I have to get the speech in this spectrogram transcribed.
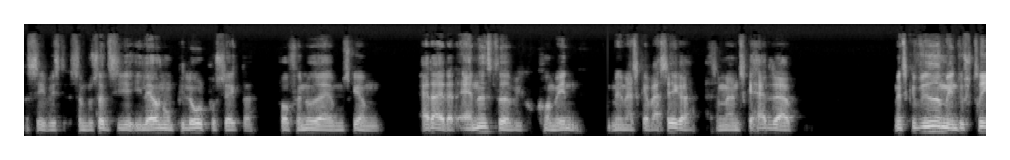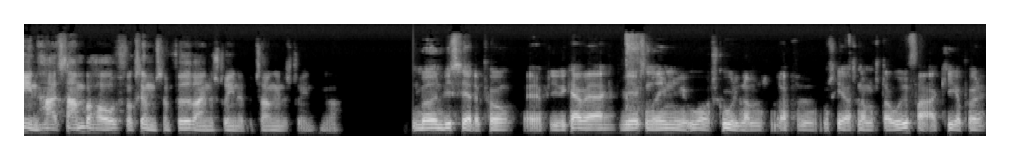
og se, hvis, som du selv siger, I laver nogle pilotprojekter, for at finde ud af, måske om, er der et, et andet sted, vi kunne komme ind, men man skal være sikker, altså man skal have det der man skal vide, om industrien har et samme behov, for eksempel som fødevareindustrien og betonindustrien. Ja. Måden vi ser det på, øh, fordi det kan være virke sådan rimelig uoverskueligt, når man, i hvert fald måske også når man står udefra og kigger på det.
